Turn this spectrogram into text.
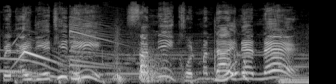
เป็นไอเดียที่ดี ซันนี่ขนมันได้แน่ ๆ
